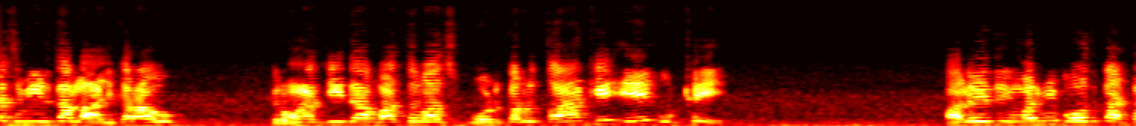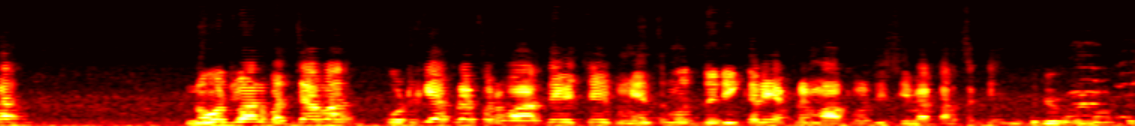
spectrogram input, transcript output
ਇਸ ਵੀਰ ਦਾ ਇਲਾਜ ਕਰਾਓ, ਕਰਾਉਣਾ ਚਾਹੀਦਾ, ਵੱਧ ਤੋਂ ਵੱਧ ਸਪੋਰਟ ਕਰੋ ਤਾਂ ਕਿ ਇਹ ਉੱਠੇ। ਹਾਲੇ ਇਹਦੀ ਉਮਰ ਵੀ ਬਹੁਤ ਘੱਟ ਆ। ਨੌਜਵਾਨ ਬੱਚਾ ਵਾ ਉੱਠ ਕੇ ਆਪਣੇ ਪਰਿਵਾਰ ਦੇ ਵਿੱਚ ਮਿਹਨਤ ਮਜ਼ਦੂਰੀ ਕਰੇ ਆਪਣੇ ਮਾਪਿਆਂ ਦੀ ਸੇਵਾ ਕਰ ਸਕੇ। ਬਜ਼ੁਰਗ ਮਾਪੇ।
